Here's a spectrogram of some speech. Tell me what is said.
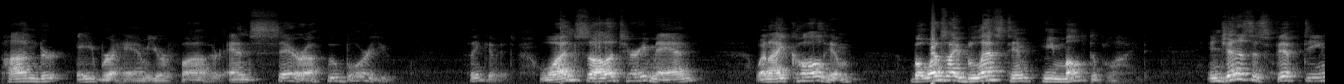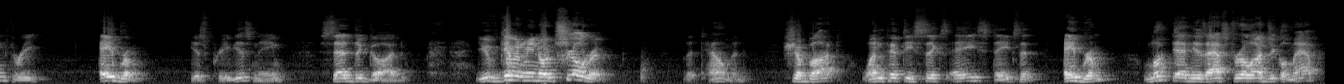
ponder Abraham your father and Sarah who bore you. Think of it. One solitary man, when I called him, but once I blessed him, he multiplied. In Genesis 15:3, Abram, his previous name, said to God, You've given me no children. The Talmud, Shabbat 156a states that Abram looked at his astrological map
